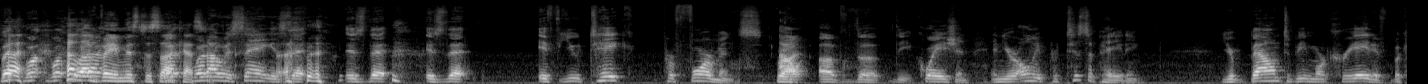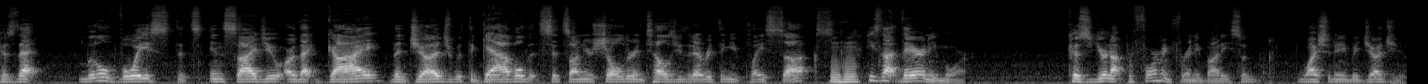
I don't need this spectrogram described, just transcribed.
But what, what, I what love being Mr. what, Sarcastic. what I was saying is that is that is that if you take performance Right. out of the the equation and you're only participating, you're bound to be more creative because that little voice that's inside you or that guy, the judge with the gavel that sits on your shoulder and tells you that everything you play sucks, Mm-hmm. he's not there anymore. Cuz you're not performing for anybody. So why should anybody judge you?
